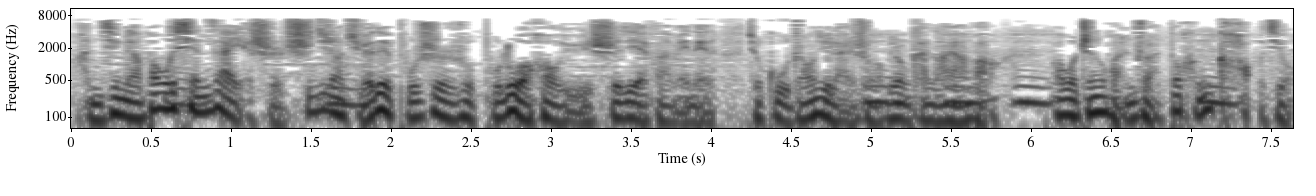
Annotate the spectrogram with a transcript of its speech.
很精良，包括现在也是，实际上绝对不是说不落后于世界范围内的。就古装剧来说，比如看《琅琊榜》，包括《甄嬛传》，都很考究。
